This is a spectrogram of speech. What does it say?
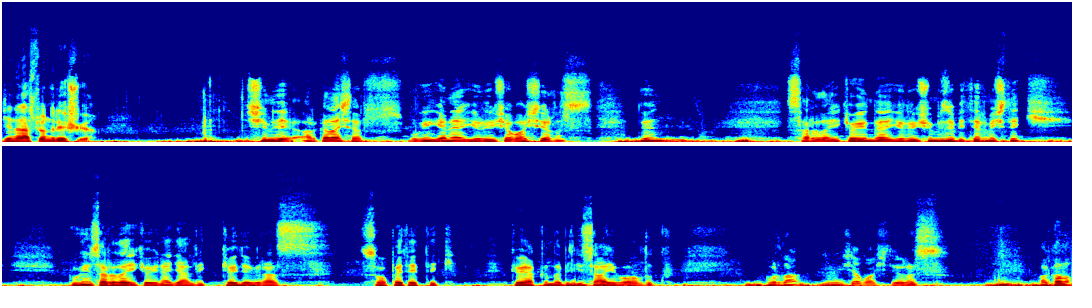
jenerasyonları yaşıyor. Şimdi arkadaşlar bugün gene yürüyüşe başlıyoruz. Dün Sarıdayı köyünde yürüyüşümüzü bitirmiştik. Bugün Sarıdayı köyüne geldik. Köyde biraz sohbet ettik. Köy hakkında bilgi sahibi olduk. Buradan yürüyüşe başlıyoruz. Bakalım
